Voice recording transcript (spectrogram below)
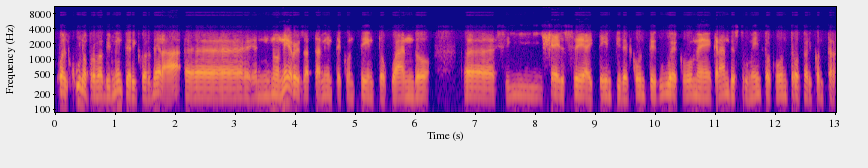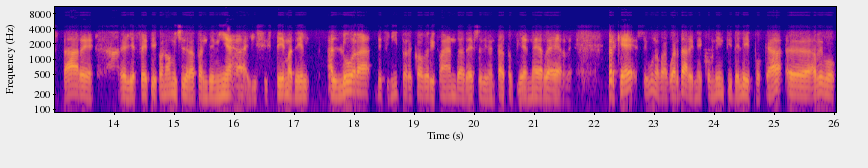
qualcuno probabilmente ricorderà, eh, non ero esattamente contento quando eh, si scelse ai tempi del Conte 2 come grande strumento contro, per contrastare eh, gli effetti economici della pandemia il sistema del allora definito Recovery Fund, adesso è diventato PNRR. Perché se uno va a guardare i miei commenti dell'epoca, eh, avevo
